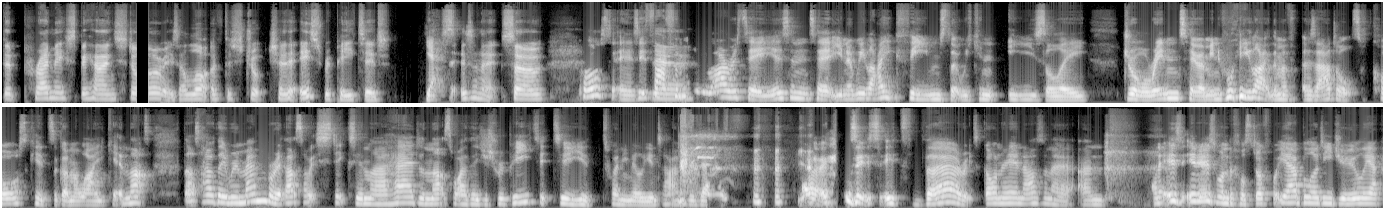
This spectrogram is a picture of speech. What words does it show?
the premise behind stories, a lot of the structure is repeated. Yes. Isn't it? So Of course it is. It's yeah. that familiarity, isn't it? You know, we like themes that we can easily draw into. I mean, if we like them as adults, of course, kids are going to like it, and that's that's how they remember it. That's how it sticks in their head, and that's why they just repeat it to you twenty million times a day. yeah, uh, it's it's there, it's gone in, hasn't it? And and it is it is wonderful stuff. But yeah, bloody Julia.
